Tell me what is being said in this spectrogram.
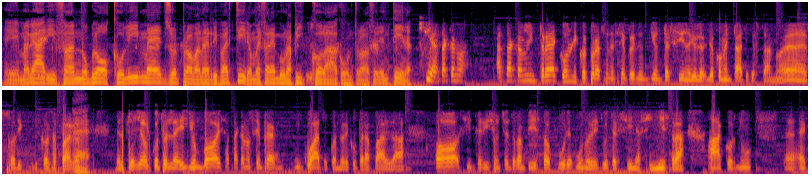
e magari fanno blocco lì in mezzo e provano a ripartire, o mi farebbe una piccola contro la Fiorentina. sì, attaccano, attaccano in tre con l'incorporazione sempre di, di un terzino. Io li, ho- li ho commentati quest'anno, eh, so di, di cosa parlo. Eh, nel playoff contro il, Young Boys attaccano sempre in quattro quando recupera palla o si inserisce un centrocampista oppure uno dei due terzini a sinistra a Cornu eh, ex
